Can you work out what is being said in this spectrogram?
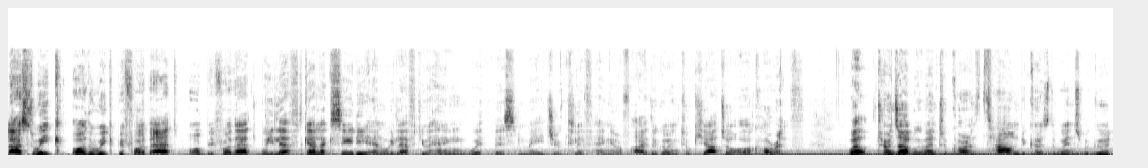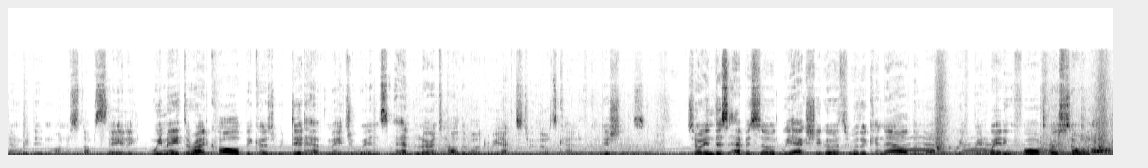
Last week, or the week before that, or before that, we left Galaxidi and we left you hanging with this major cliffhanger of either going to Kiato or Corinth. Well, turns out we went to Corinth town because the winds were good and we didn't want to stop sailing. We made the right call because we did have major winds and learned how the boat reacts to those kind of conditions. So in this episode, we actually go through the canal, the moment we've been waiting for for so long.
